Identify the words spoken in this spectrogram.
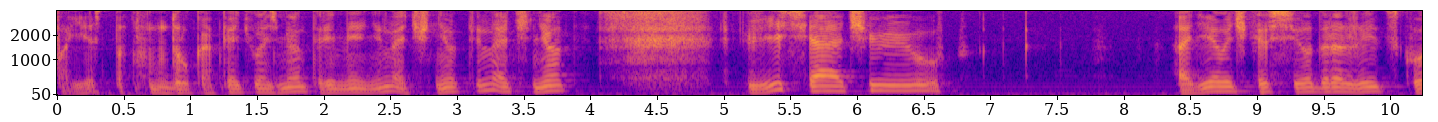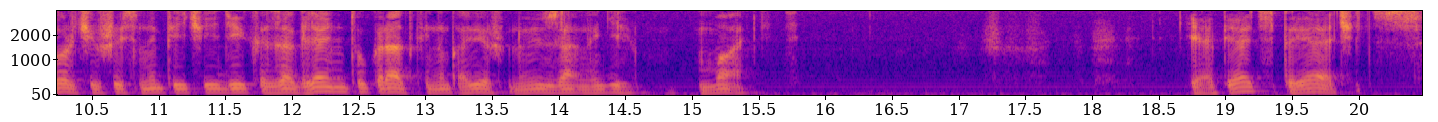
поест, потом вдруг опять возьмет ремень и начнет, и начнет висячую. А девочка все дрожит, скорчившись на печи, дико заглянет украдкой на повешенную за ноги мать. И опять спрячется.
